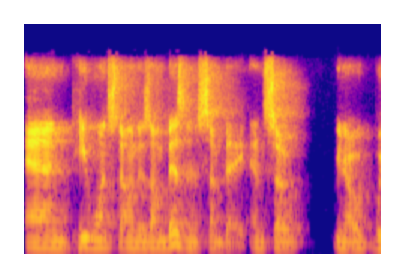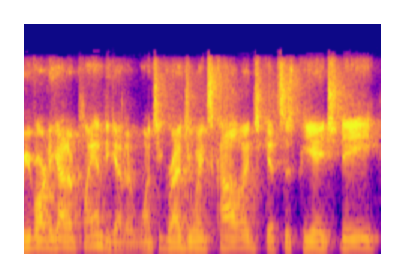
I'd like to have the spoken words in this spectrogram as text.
and he wants to own his own business someday. And so you know, we've already got a plan together. Once he graduates college, gets his PhD,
